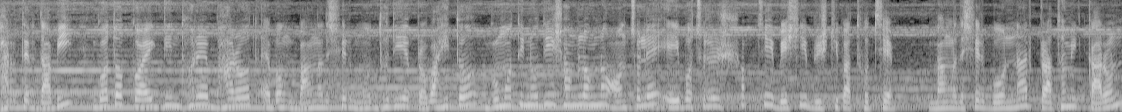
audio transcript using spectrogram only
ভারতের দাবি, গত কয়েকদিন ধরে ভারত এবং বাংলাদেশের মধ্য দিয়ে প্রবাহিত গোমতী নদী সংলগ্ন অঞ্চলে এই বছরের সবচেয়ে বেশি বৃষ্টিপাত হচ্ছে। বাংলাদেশের বন্যার প্রাথমিক কারণ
